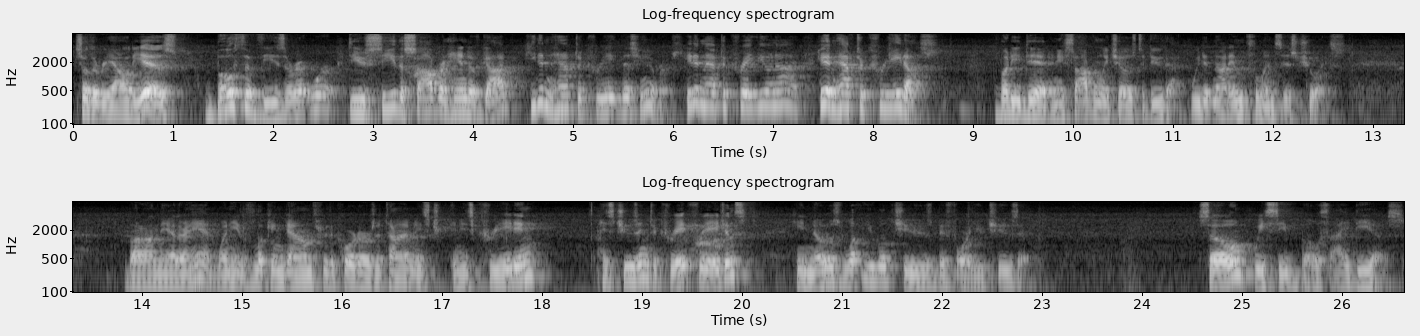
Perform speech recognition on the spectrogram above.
So the reality is, both of these are at work. Do you see the sovereign hand of God? He didn't have to create this universe. He didn't have to create you and I. He didn't have to create us. But He did, and He sovereignly chose to do that. We did not influence His choice. But on the other hand, when He's looking down through the corridors of time and He's, and he's creating, He's choosing to create free agents, He knows what you will choose before you choose it. So we see both ideas.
